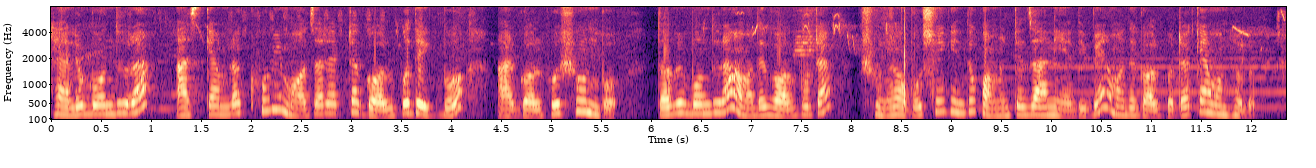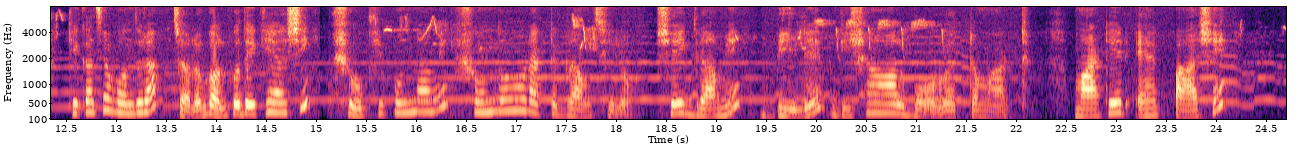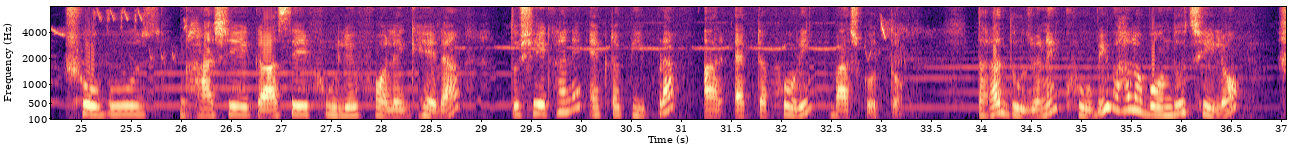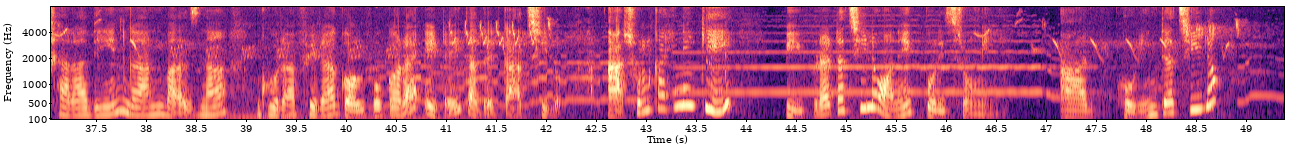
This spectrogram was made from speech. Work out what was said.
Hello বন্ধুরা, আজকে আমরা খুবই মজার একটা গল্প দেখব আর গল্প শুনব। তবে বন্ধুরা, আমাদের গল্পটা শুনে অবশ্যই কিন্তু কমেন্টে জানিয়ে দিবে আমাদের গল্পটা কেমন হলো। ঠিক আছে বন্ধুরা, চলো গল্প দেখে আসি। সখীপুর নামে সুন্দর একটা গ্রাম ছিল। সেই গ্রামে বিলের বিশাল বড় একটা মাঠ। মাঠের এক পাশে সবুজ ঘাসে গাছে ফুলে ফলে ঘেরা তো সেখানে একটা পিঁপড়া আর একটা ফড়িং বাস করত। তারা দুজনে খুবই ভালো বন্ধু ছিল। সারাদিন গান, বাজনা, ঘোরাফেরা, গল্প করা এটাই তাদের কাজ ছিল। আসল কাহিনী কি? পিঁপড়াটা ছিল অনেক পরিশ্রমী আর ফড়িংটা ছিল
